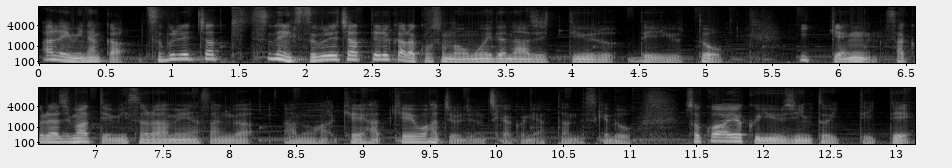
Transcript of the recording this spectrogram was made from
ある意味なんか潰れちゃってすでに潰れちゃってるからこその思い出の味っていうので言うと一軒桜島っていう味噌ラーメン屋さんがあの京王八王子の近くにあったんですけどそこはよく友人と行っていて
